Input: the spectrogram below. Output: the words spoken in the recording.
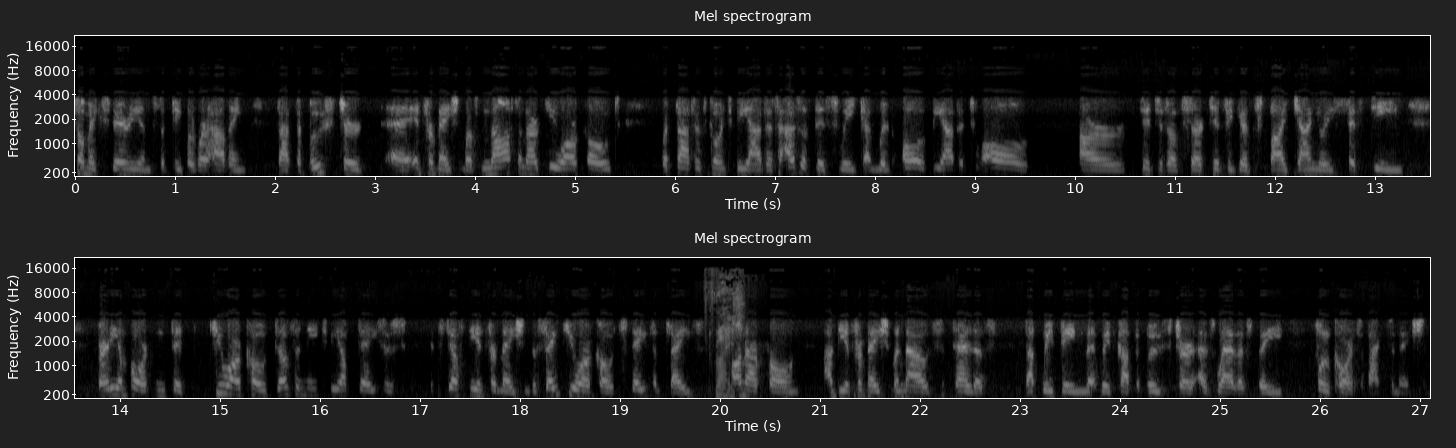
some experience that people were having that the booster uh, information was not in our QR code, but that is going to be added as of this week and will all be added to all our digital certificates by January 15. Very important. that QR code doesn't need to be updated. It's just the information. The same QR code stays in place Right. on our phone, and the information will now tell us that we've been that we've got the booster as well as the full course of vaccination.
